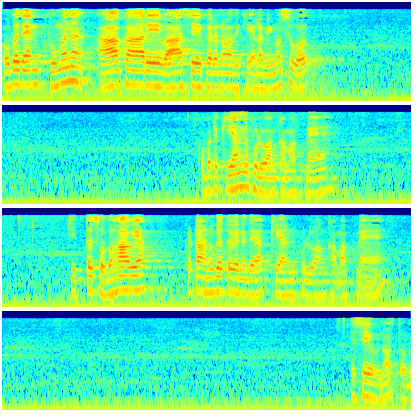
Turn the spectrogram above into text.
ඔබ දැන් කුමන ආකාරයේ වාසය කරනවද කියලා විමසුවොත් ඔබට කියන්න පුළුවන් කමක් නැහැ. චිත්ත ස්වභාවයකට අනුගත වෙන දෙයක් කියන්න පුළුවන් කමක් නැහැ. එසේ වුණොත් ඔබ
